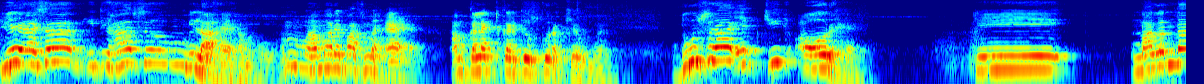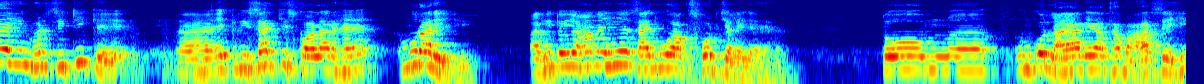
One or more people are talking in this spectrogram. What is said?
ये ऐसा इतिहास मिला है हमको। हम, हमारे पास में है। हम कलेक्ट करके उसको रखे हुए हैं। दूसरा एक चीज़ और है कि नालंदा यूनिवर्सिटी के एक रिसर्च स्कॉलर हैं मुरारी जी। अभी तो यहाँ नहीं है, शायद वो ऑक्सफोर्ड चले गए हैं। तो उनको लाया गया था बाहर से ही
